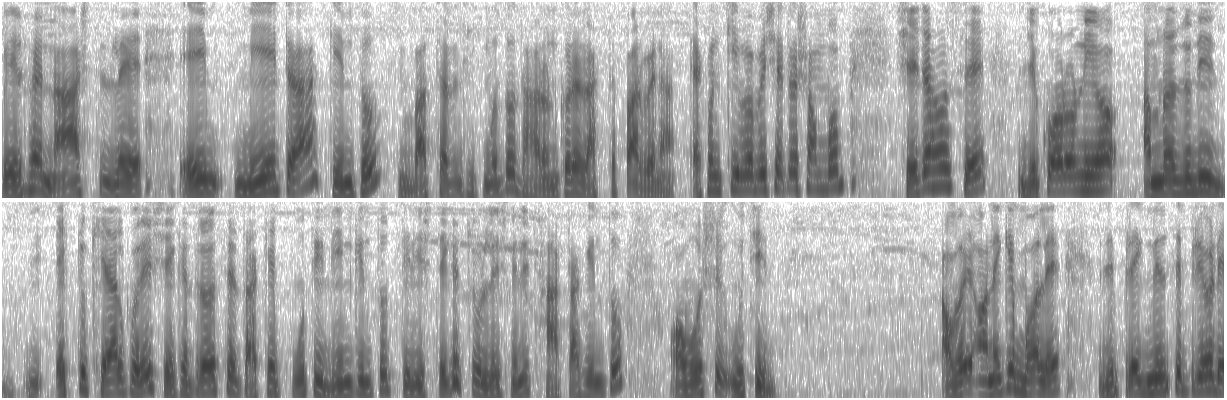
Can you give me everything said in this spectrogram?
বের হয়ে না আসলে এই মেয়েটা কিন্তু বাচ্চাটা ঠিকমতো ধারণ করে রাখতে পারবে না। এখন কীভাবে সেটা সম্ভব? সেটা হচ্ছে যে করণীয় আমরা যদি একটু খেয়াল করি, সেক্ষেত্রে হচ্ছে তাকে প্রতিদিন কিন্তু তিরিশ থেকে চল্লিশ মিনিট হাঁটা কিন্তু অবশ্যই উচিত। অনেকে বলে যে প্রেগনেন্সি পিরিয়ডে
